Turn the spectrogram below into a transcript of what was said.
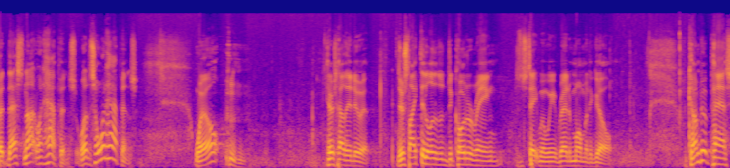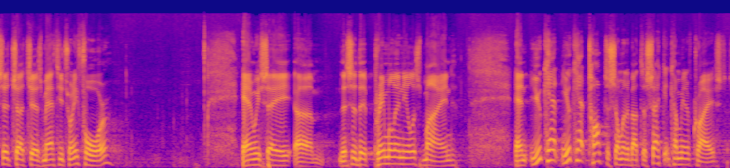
But that's not what happens. So what happens? Well, here's how they do it. Just like the little decoder ring statement we read a moment ago. We come to a passage such as Matthew 24, and we say, um, this is the premillennialist mind, and you can't, you can't talk to someone about the second coming of Christ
